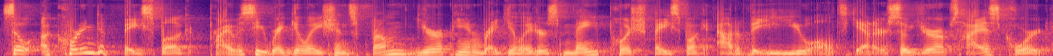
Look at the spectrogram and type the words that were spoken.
so according to Facebook, privacy regulations from European regulators may push Facebook out of the EU altogether. So Europe's highest court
